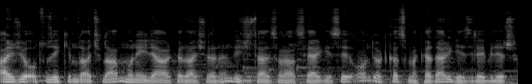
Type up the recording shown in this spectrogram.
Ayrıca 30 Ekim'de açılan Monet ile arkadaşlarının dijital sanat sergisi 14 Kasım'a kadar gezilebilir.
